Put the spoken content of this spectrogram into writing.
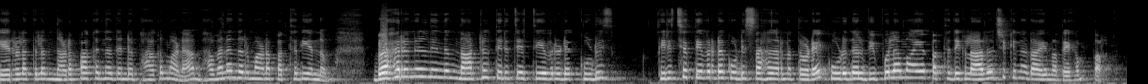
കേരളത്തിലും നടപ്പാക്കുന്നതിന്റെ ഭാഗമാണ് ഭവന നിർമ്മാണ പദ്ധതിയെന്നും ബഹ്റിനിൽ നിന്നും നാട്ടിൽ തിരിച്ചെത്തിയവരുടെ കുടി തിരിച്ചെത്തിയവരുടെ കൂടി സഹകരണത്തോടെ കൂടുതൽ വിപുലമായ പദ്ധതികൾ ആലോചിക്കുന്നതായും അദ്ദേഹം പറഞ്ഞു.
